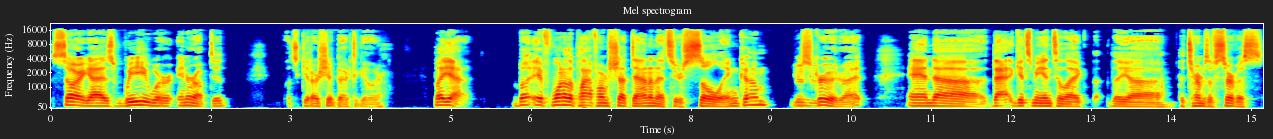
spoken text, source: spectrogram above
Sorry, guys, we were interrupted. Let's get our shit back together. But yeah, but if one of the platforms shut down and it's your sole income, you're Mhm. screwed, right? And uh, that gets me into like the uh, the terms of service.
